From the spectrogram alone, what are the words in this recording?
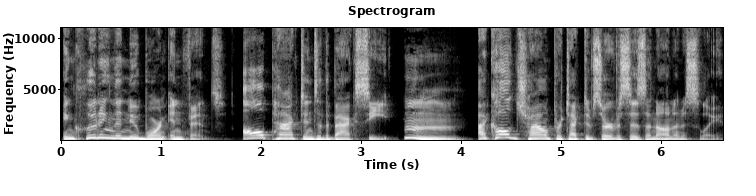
including the newborn infant, all packed into the back seat. Hmm. I called Child Protective Services anonymously.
